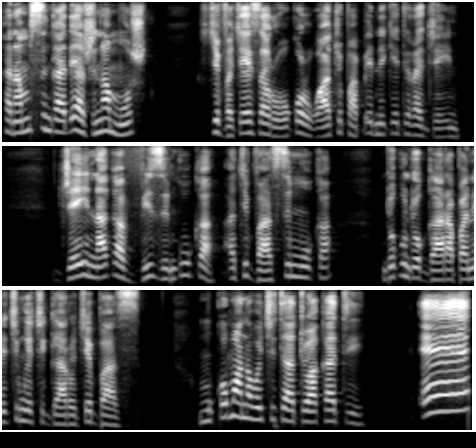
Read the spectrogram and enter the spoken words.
kana musingadi hazvina mhosva. Chichibva chaisa ruoko rwacho pabendekete rajane. Jane akavhizinguka achibva asimuka ndokundogara pane chimwe chigaro chebhazi. Mukomana wechitatu akati ee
